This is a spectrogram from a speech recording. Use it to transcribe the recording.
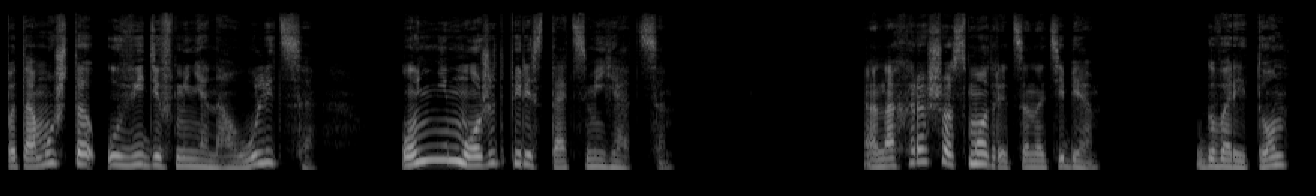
потому что, увидев меня на улице, он не может перестать смеяться. «Она хорошо смотрится на тебе», — говорит он,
